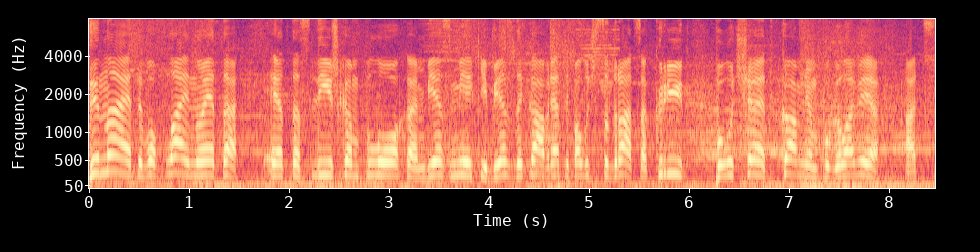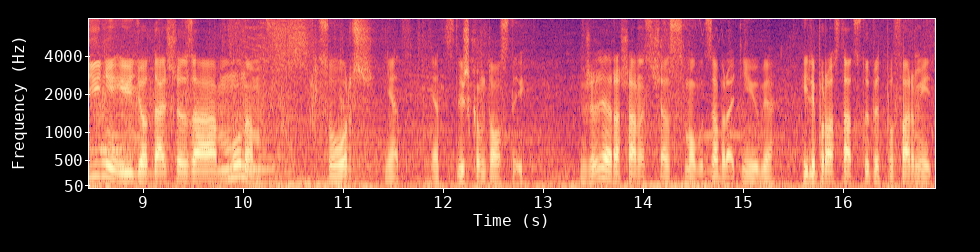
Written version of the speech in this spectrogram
Динает его флай, но это, это слишком плохо. Без Меки, без ДК вряд ли получится драться. Крит получает камнем по голове от Тини и идет дальше за Муном. Сурж? Нет, нет, слишком толстый. Неужели Рошана сейчас смогут забрать Ньюби? Или просто отступят пофармить?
